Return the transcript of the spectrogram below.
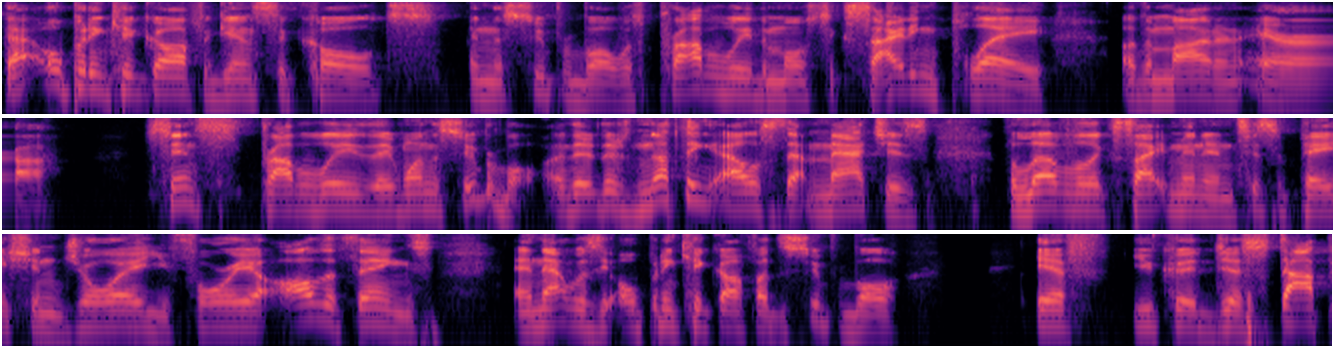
That opening kickoff against the Colts in the Super Bowl was probably the most exciting play of the modern era since probably they won the Super Bowl. There, there's nothing else that matches the level of excitement, anticipation, joy, euphoria, all the things. And that was the opening kickoff of the Super Bowl. If you could just stop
